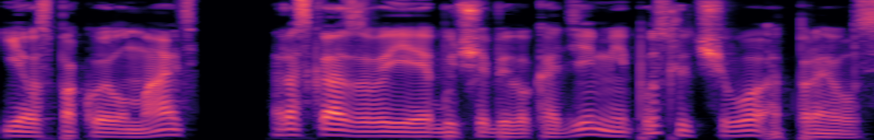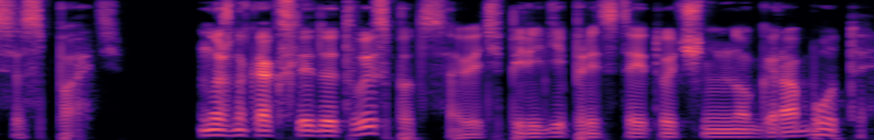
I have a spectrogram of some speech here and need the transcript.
Я успокоил мать, рассказывая ей об учебе в академии, после чего отправился спать. Нужно как следует выспаться, ведь впереди предстоит очень много работы.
